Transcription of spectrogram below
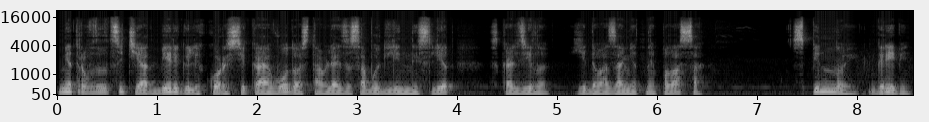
Метров в двадцати от берега, легко рассекая воду, оставляя за собой длинный след, скользила едва заметная полоса. Спинной гребень.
